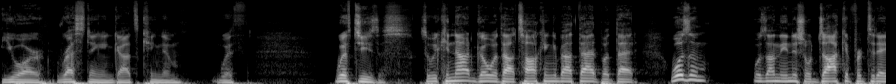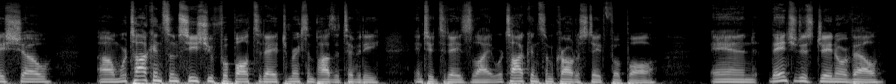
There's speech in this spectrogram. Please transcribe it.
you are resting in God's kingdom with with Jesus. So we cannot go without talking about that, but that wasn't was on the initial docket for today's show. Um, we're talking some CSU football today to bring some positivity into today's light. We're talking some Colorado State football. And they introduced Jay Norvell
